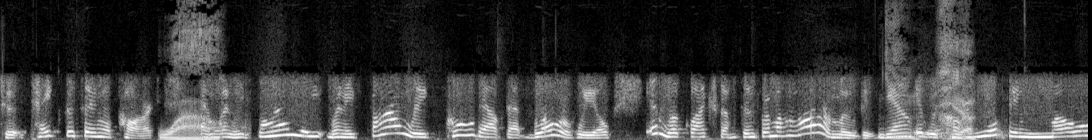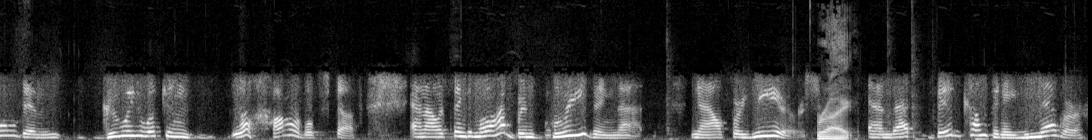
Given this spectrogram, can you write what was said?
to take the thing apart. Wow. And when he finally when he finally pulled out that blower wheel, it looked like something from a horror movie. Yeah. It was yeah. dripping mold and gooey looking ugh, horrible stuff. And I was thinking, well, I've been breathing that now for years. Right. And that big company never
